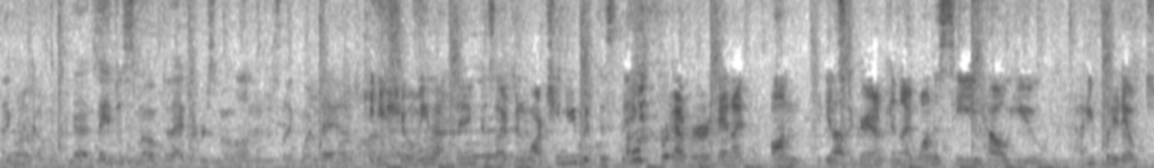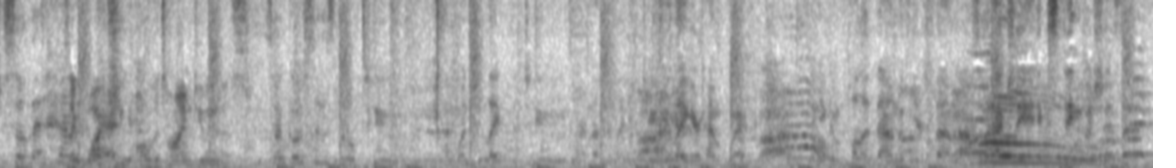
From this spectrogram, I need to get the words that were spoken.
Like, Oh my God. Yeah, they just smoked, and I'd never smoked. And I was just like, one day, I Can you show me that thing? Because I've been watching you with this thing oh. forever, and I on oh. Instagram, and I want to see how you how do you put it out? so the Because I watch you all the time doing this. So it goes to this little tube, and then once you light the tube, or not the light the tube, you light your hemp wick, and you can pull it down with your thumb, so it actually oh. extinguishes it.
